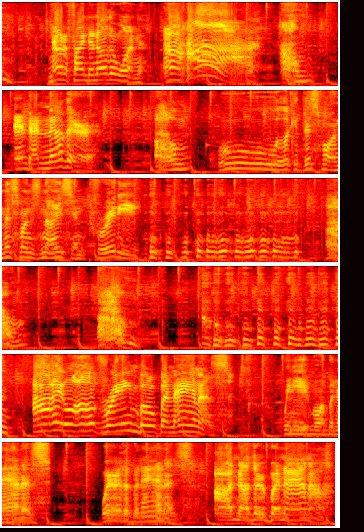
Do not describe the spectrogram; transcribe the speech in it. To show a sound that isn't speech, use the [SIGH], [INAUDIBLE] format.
Um, now to find another one. Aha! Um, and another. Um, ooh, look at this one. This one's nice and pretty. [LAUGHS] Um, um. I love rainbow bananas. We need more bananas. Where are the bananas? Another banana.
